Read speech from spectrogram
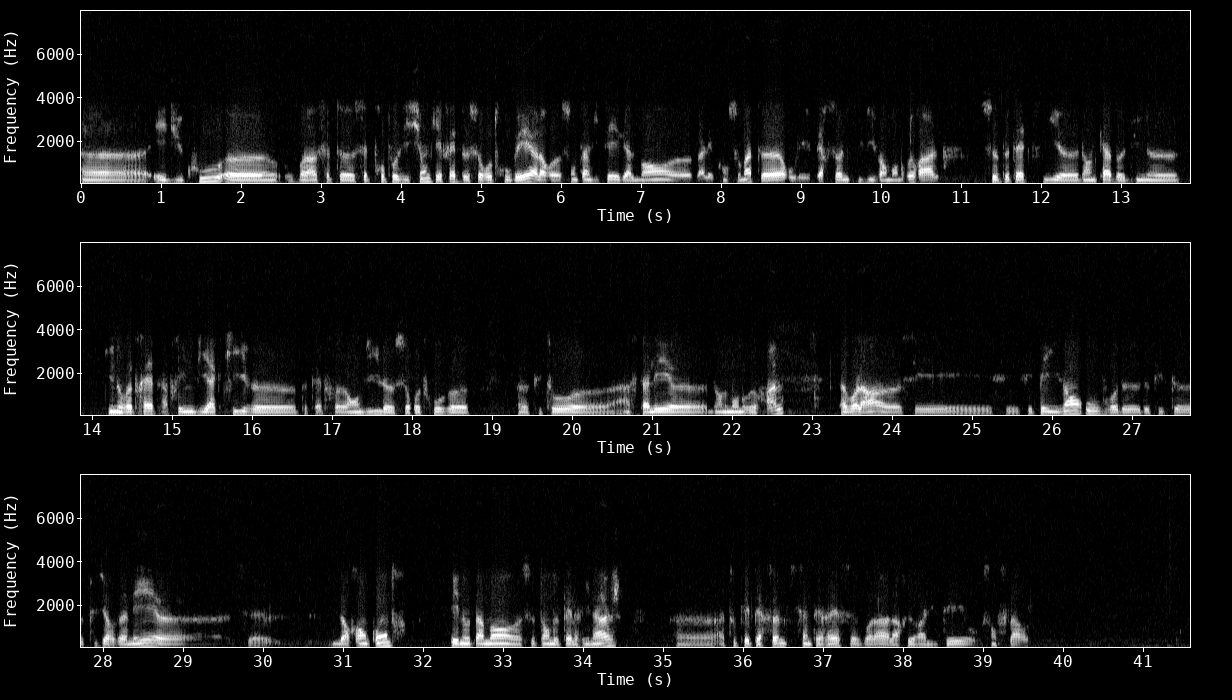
Euh, et du coup, euh, voilà cette, cette proposition qui est faite de se retrouver. Alors sont invités également bah, les consommateurs ou les personnes qui vivent en monde rural, ceux peut-être qui, dans le cadre d'une d'une retraite après une vie active, peut-être en ville, se retrouvent plutôt installés dans le monde rural. Voilà, euh, ces, ces, paysans ouvrent depuis plusieurs années euh, leurs rencontres et notamment euh, ce temps de pèlerinage à toutes les personnes qui s'intéressent voilà, à la ruralité au sens large.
